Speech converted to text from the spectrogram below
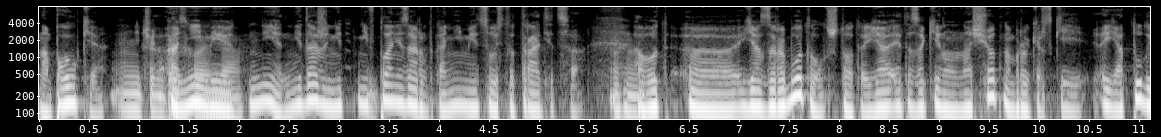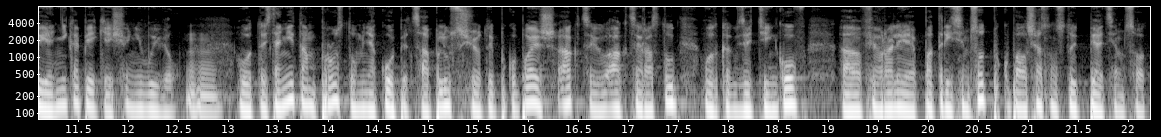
на полке, Ничего не они имеют, нет, не даже не, не в плане заработка, они имеют свойство тратиться. да. Мгм. А вот э, я заработал что-то, я это закинул на счет на брокерский, и оттуда я ни копейки еще не вывел. Мгм. Вот, то есть они там просто у меня копятся, а плюс еще ты покупаешь акции, акции растут, вот как взять Тиньков, а, в феврале по 3 700 покупал, сейчас он стоит 5 700.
